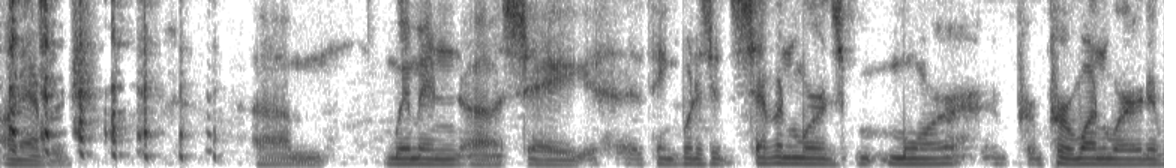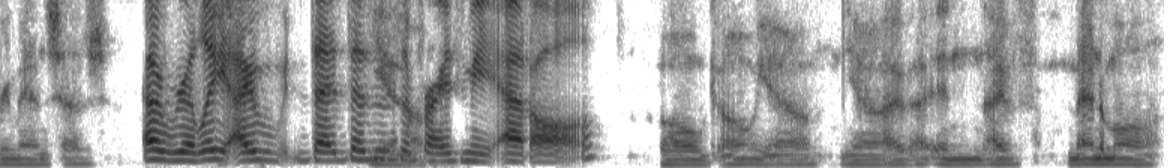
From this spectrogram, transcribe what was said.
on average. Um, women uh, say, I think, what is it, seven words more per, per one word every man says. Oh, really? I that doesn't yeah. surprise me at all. Oh, oh yeah, yeah. I, I, and I've met them all,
